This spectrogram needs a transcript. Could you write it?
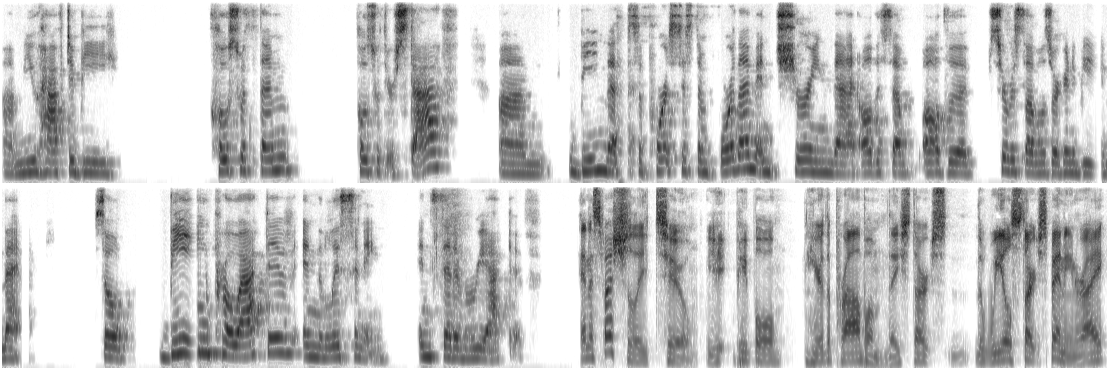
Um, you have to be close with them, close with your staff, um, being that support system for them, ensuring that all the sub, all the service levels are going to be met. So being proactive and listening instead of reactive. And especially too, people hear the problem they start the wheels start spinning right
